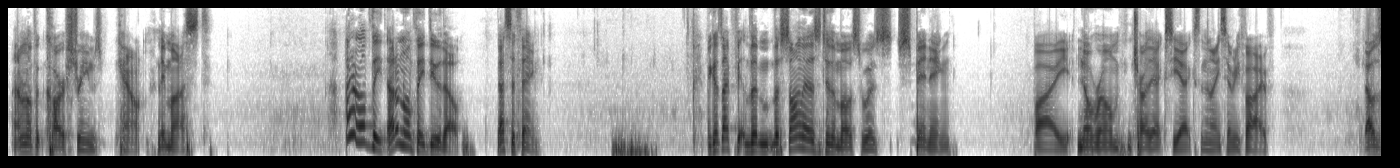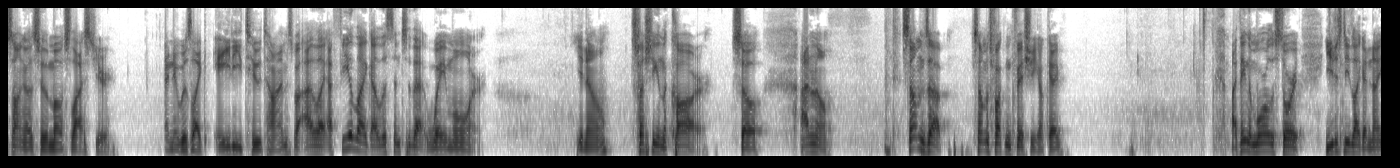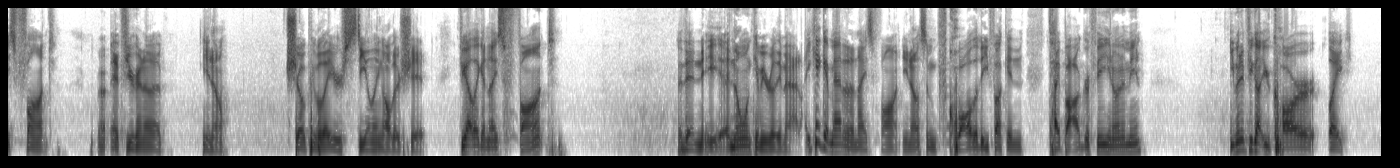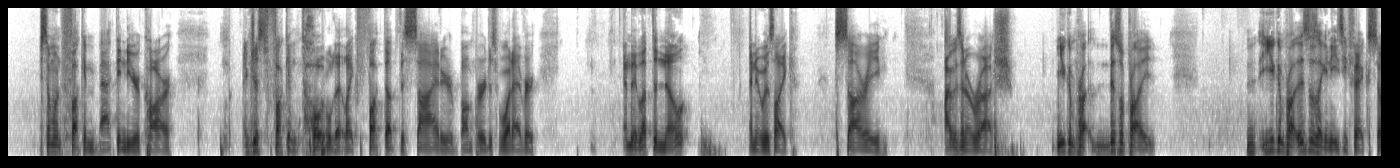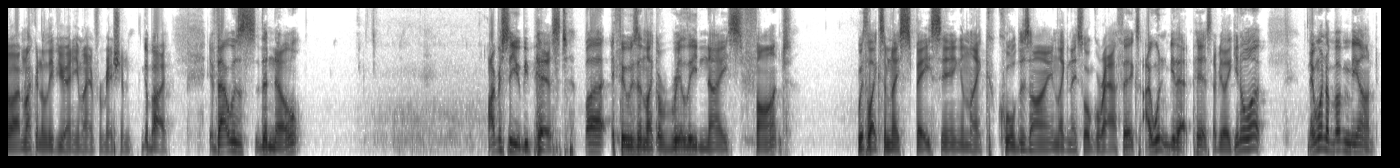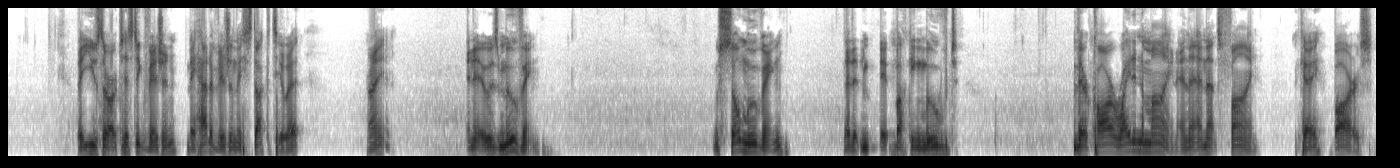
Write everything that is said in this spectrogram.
I don't know if it car streams count. They must. I don't know if they. I don't know if they do though. That's the thing. Because I feel the the song that I listened to the most was "Spinning" by No Rome and Charli XCX in the 1975. That was the song I listened to the most last year, and it was like 82 times. But I like. I feel like I listened to that way more. You know, especially in the car. So I don't know. Something's up. Something's fucking fishy. Okay. I think the moral of the story, you just need like a nice font uh, if you're gonna, you know, show people that you're stealing all their shit. If you got like a nice font, then eh, no one can be really mad. You can't get mad at a nice font, you know, some quality fucking typography. You know what I mean? Even if you got your car like someone fucking backed into your car and just fucking totaled it, like fucked up the side or your bumper, just whatever. And they left a note, and it was like, "Sorry, I was in a rush." You can pro- this will probably you can probably this is like an easy fix, so I'm not going to leave you any of my information. Goodbye. If that was the note, obviously you'd be pissed. But if it was in like a really nice font with like some nice spacing and like cool design, like nice little graphics, I wouldn't be that pissed. I'd be like, you know what? They went above and beyond. They used their artistic vision. They had a vision. They stuck to it, right? And it was moving. Was so moving that it it fucking moved their car right into mine, and and that's fine. Okay, bars.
